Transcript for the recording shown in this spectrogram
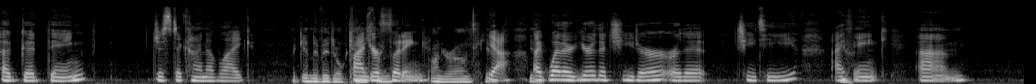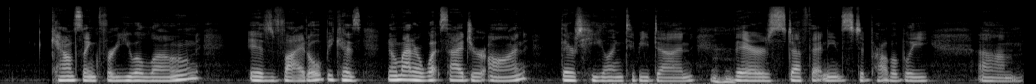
a good thing just to kind of like Like individual find your footing. on your own. Yeah. Like whether you're the cheater or the cheatee, I think um, counseling for you alone is vital because no matter what side you're on, there's healing to be done. Mm-hmm. There's stuff that needs to probably um,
